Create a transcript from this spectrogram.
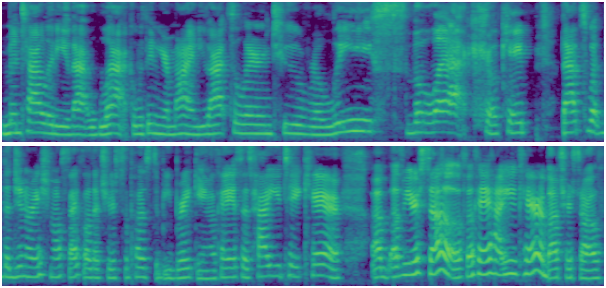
mentality, that lack within your mind. You got to learn to release the lack, okay? That's what the generational cycle that you're supposed to be breaking, okay? It says how you take care of, of yourself, okay? How you care about yourself,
